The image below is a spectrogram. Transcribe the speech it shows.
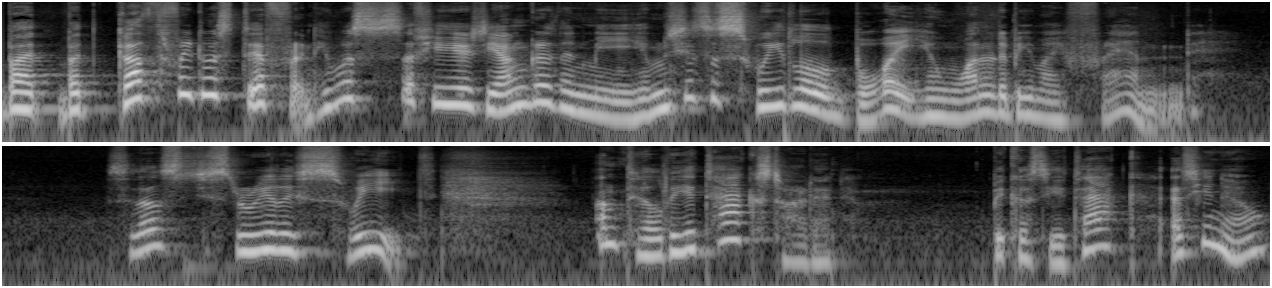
but but Guthrie was different. He was a few years younger than me. He was just a sweet little boy who wanted to be my friend. So that was just really sweet until the attack started. Because the attack, as you know,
